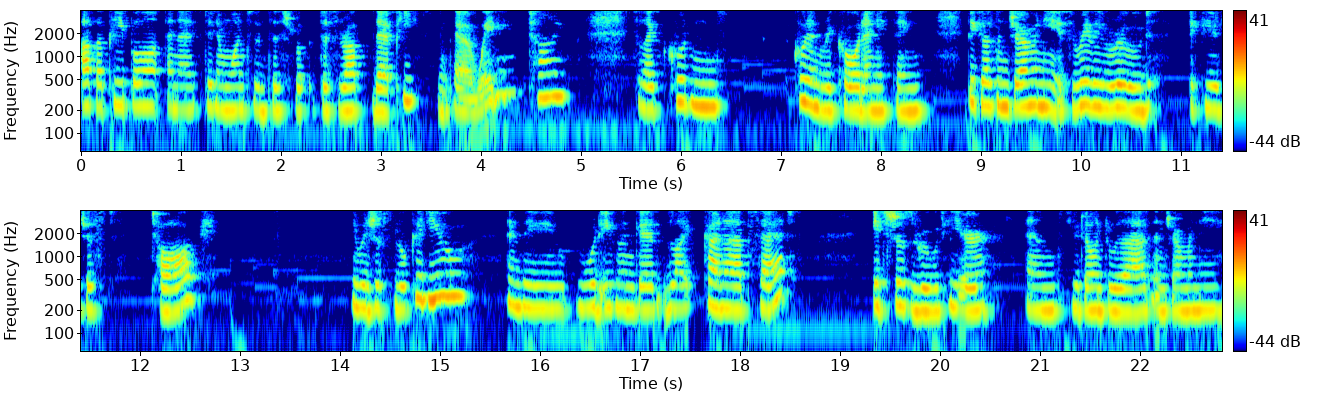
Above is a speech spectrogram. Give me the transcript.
other people and I didn't want to disrupt, their peace, their waiting time. So I couldn't couldn't record anything because in Germany it's really rude if you just talk. They would just look at you and they would even get like kind of upset. It's just rude here and you don't do that in Germany.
